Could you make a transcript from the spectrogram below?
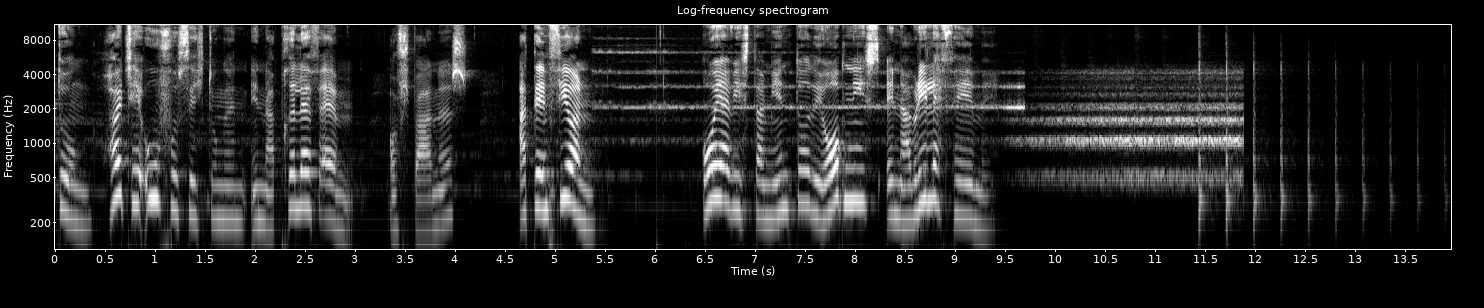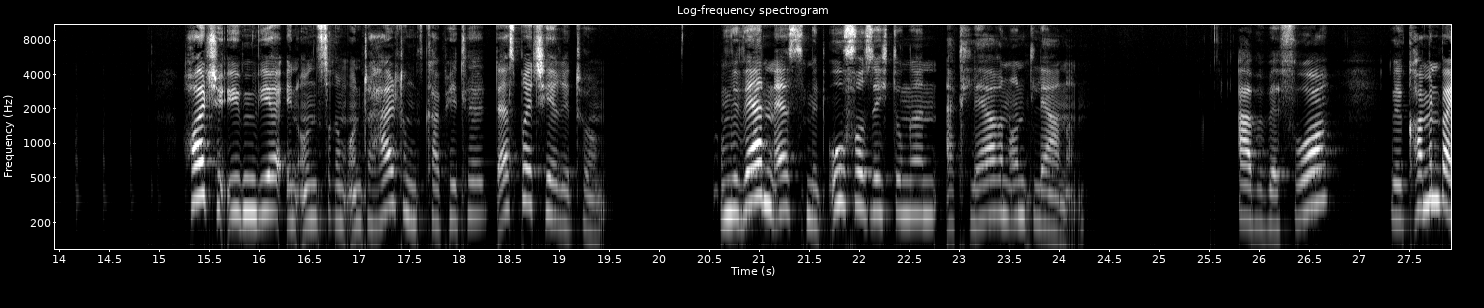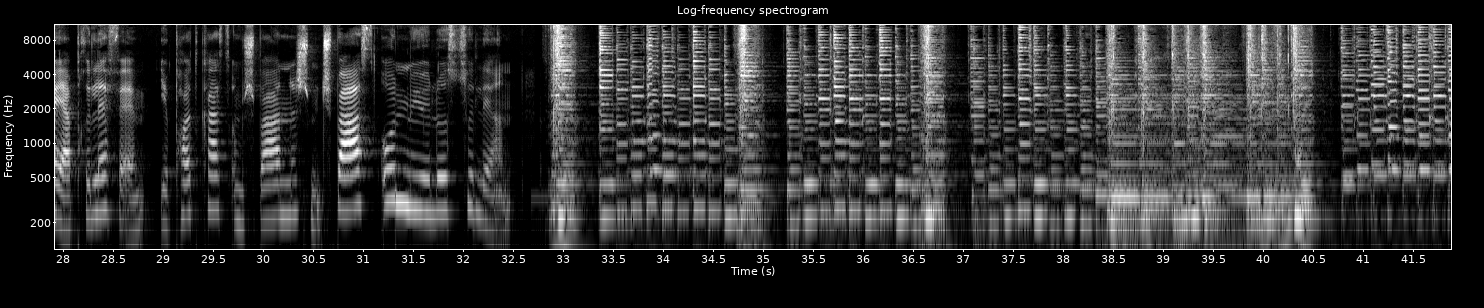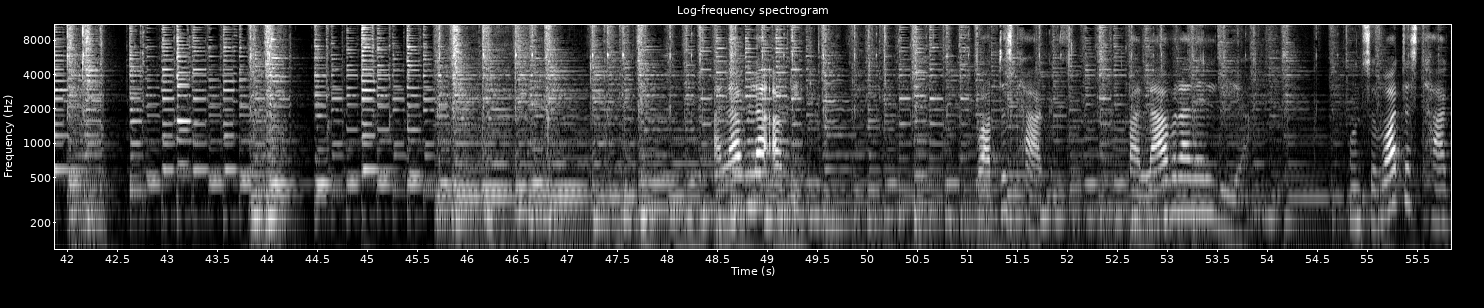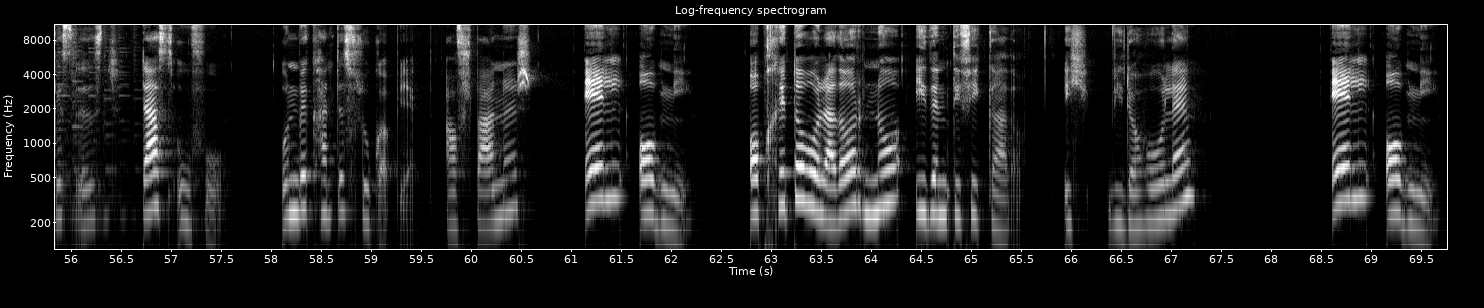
Achtung, heute UFO-Sichtungen in April FM. Auf Spanisch. Atención. Hoy avistamiento de ovnis en Abril FM. Heute üben wir in unserem Unterhaltungskapitel das Präteritum. Und wir werden es mit UFO-Sichtungen erklären und lernen. Aber bevor, willkommen bei April FM, Ihr Podcast, um Spanisch mit Spaß und mühelos zu lernen. Palabra abrir. Wort des Tages. Palabra del día. Unser Wort des Tages ist das UFO, unbekanntes Flugobjekt. Auf Spanisch el ovni, objeto volador no identificado. Ich wiederhole el ovni,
